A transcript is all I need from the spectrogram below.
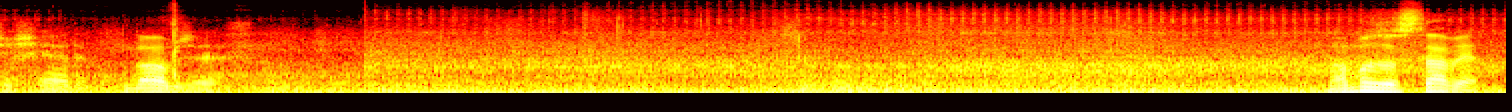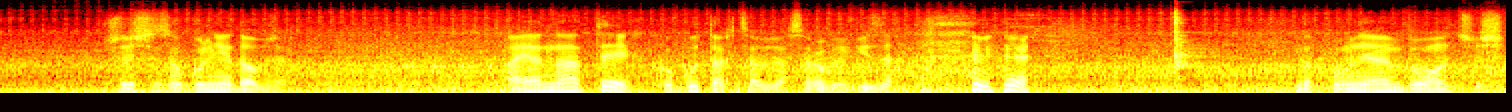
27. Dobrze jest. No bo zostawię. Przecież jest ogólnie dobrze. A ja na tych kogutach cały czas robię, widzę. Zapomniałem wyłączyć.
